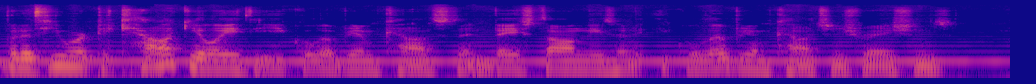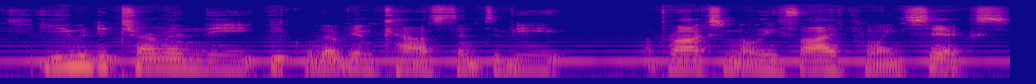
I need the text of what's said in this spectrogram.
But if you were to calculate the equilibrium constant based on these equilibrium concentrations, you would determine the equilibrium constant to be approximately 5.6.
